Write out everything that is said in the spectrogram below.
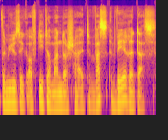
The Music of Dieter Manderscheid, was wäre das?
